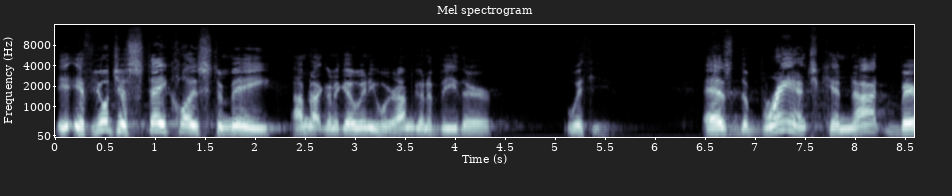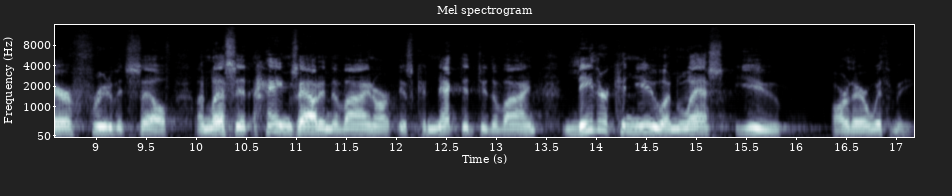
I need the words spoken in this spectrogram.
If you'll just stay close to me, I'm not going to go anywhere. I'm going to be there with you. As the branch cannot bear fruit of itself unless it hangs out in the vine or is connected to the vine, neither can you unless you are there with me.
